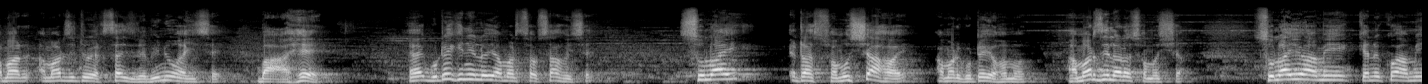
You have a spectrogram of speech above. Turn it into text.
আমাৰ আমাৰ যিটো এক্সাইজ ৰেভিনিউ আহিছে বা আহে গোটেইখিনি লৈ আমাৰ চৰ্চা হৈছে। চুলাই এটা সমস্যা হয় আমাৰ গোটেই অসমত। আমাৰ জিলাৰো সমস্যা। চুলাইও আমি কেনেকুৱা আমি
